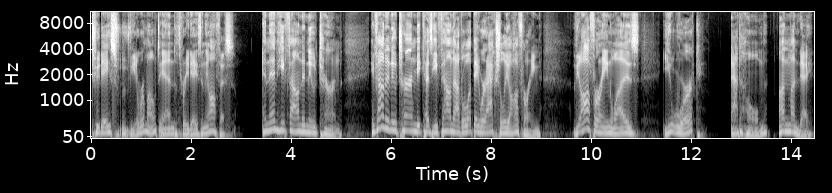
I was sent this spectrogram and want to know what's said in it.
two days via remote and three days in the office. And then he found a new term. He found a new term because he found out what they were actually offering. The offering was you work at home on Monday.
